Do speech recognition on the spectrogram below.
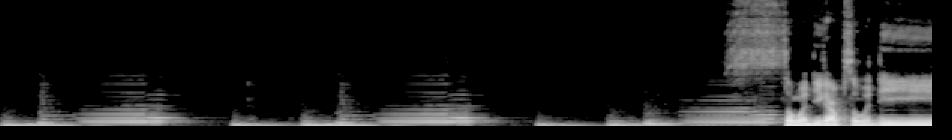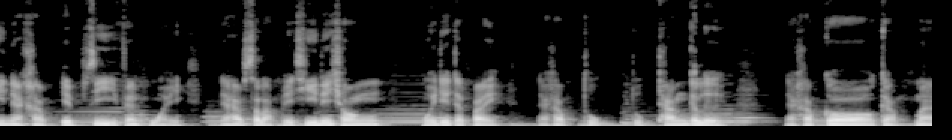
สวัสดีครับ สวัสดีนะครับ FC แฟนหวยนะครับสลับในที่ในช่องหวยเด็ดถัดไปนะครับทุกทุกท่านกันเลยนะครับ ก็กลับมา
